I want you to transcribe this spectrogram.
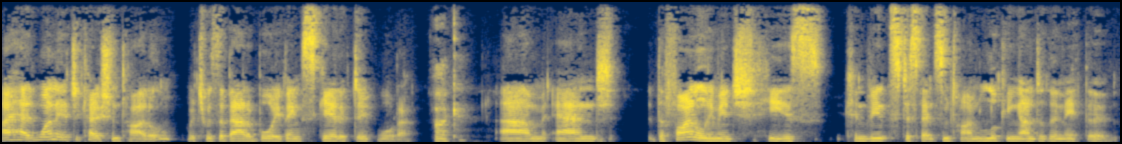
I had one education title, which was about a boy being scared of deep water. Okay. Um, and the final image, he is convinced to spend some time looking underneath the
